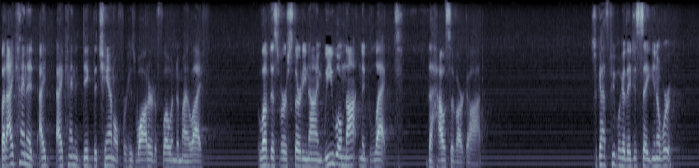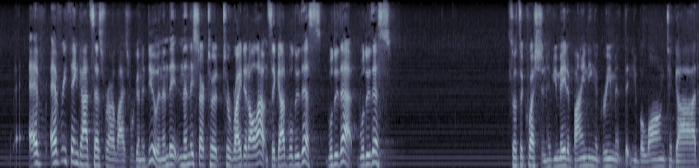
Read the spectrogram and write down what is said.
but I kind of I, I kind of dig the channel for His water to flow into my life. I love this verse 39. We will not neglect the house of our God. So God's people here, they just say, you know, we're ev- everything God says for our lives, we're going to do, and then they and then they start to to write it all out and say, God, we'll do this, we'll do that, we'll do this. So it's a question: Have you made a binding agreement that you belong to God,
